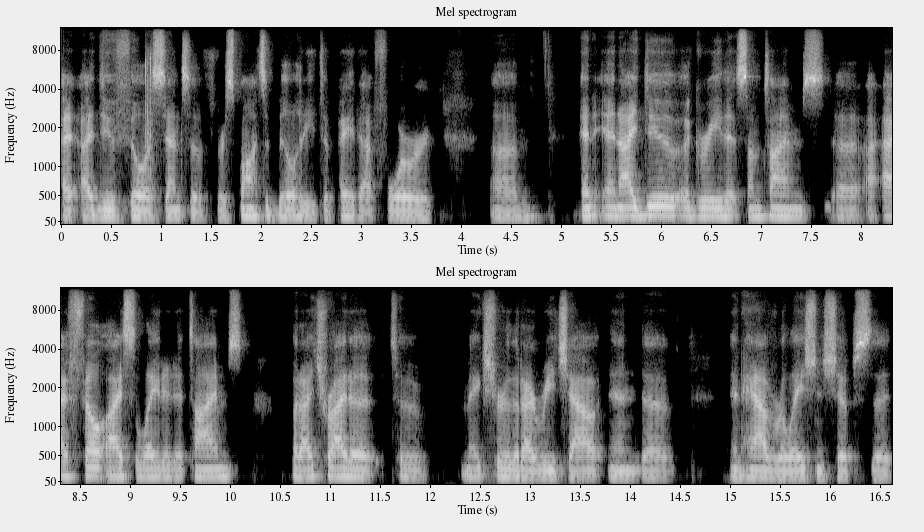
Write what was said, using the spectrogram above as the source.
I, I do feel a sense of responsibility to pay that forward. Um, and, and I do agree that sometimes uh, I, I felt isolated at times, but I try to, to make sure that I reach out and, uh, and have relationships that,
